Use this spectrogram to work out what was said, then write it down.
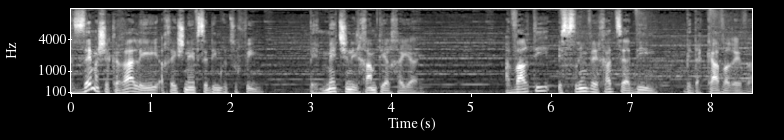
אז זה מה שקרה לי אחרי שני הפסדים רצופים. באמת שנלחמתי על חיי. עברתי 21 צעדים בדקה ורבע.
